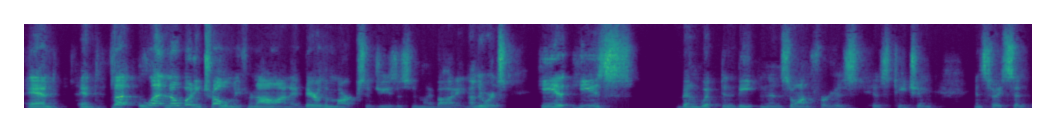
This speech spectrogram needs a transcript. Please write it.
and and let let nobody trouble me from now on. I bear the marks of Jesus in my body. In other words, he he's been whipped and beaten and so on for his his teaching, and so he said,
